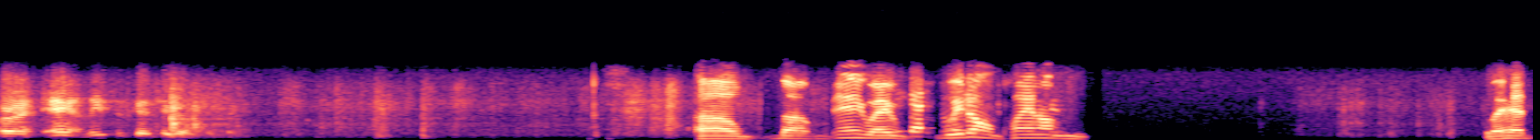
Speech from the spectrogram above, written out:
All right, on. Lisa's gonna take over. for a second. Uh, but anyway, You guys go we don't plan on. Go ahead.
